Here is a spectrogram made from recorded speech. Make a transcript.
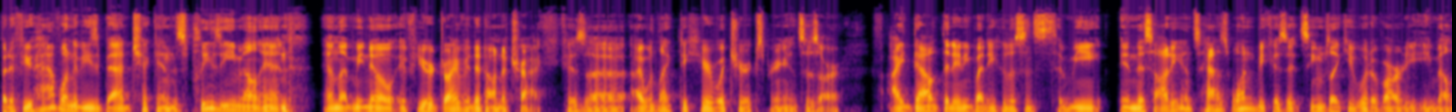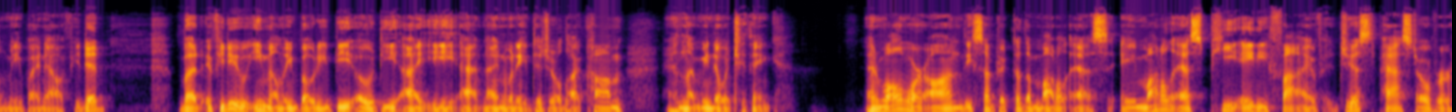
But if you have one of these bad chickens, please email in and let me know if you're driving it on a track because uh, I would like to hear what your experiences are. I doubt that anybody who listens to me in this audience has one because it seems like you would have already emailed me by now. If you did, but if you do, email me, Bodie, B-O-D-I-E at 918digital.com and let me know what you think. And while we're on the subject of the Model S, a Model S P85 just passed over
